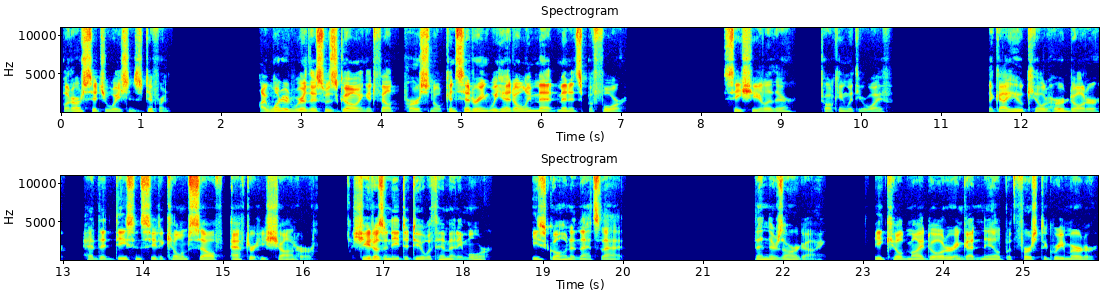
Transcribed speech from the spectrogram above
but our situation's different. I wondered where this was going. It felt personal, considering we had only met minutes before. See Sheila there, talking with your wife? The guy who killed her daughter had the decency to kill himself after he shot her. She doesn't need to deal with him anymore. He's gone, and that's that. Then there's our guy. He killed my daughter and got nailed with first degree murder.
